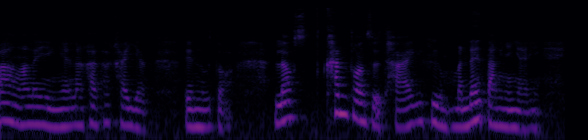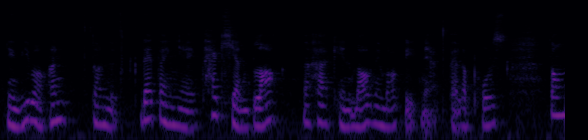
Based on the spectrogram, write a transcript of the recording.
บ้างอะไรอย่างเงี้ยนะคะ ถ้าใครอยากเรียนรู้ต่อ แล้วขั้นตอนสุดท้ายก็คือมันได้ตังค์ยังไง อย่างที่บอกขั้นตอนได้ตังค์ยังไง ถ้าเขียนบล็อกนะคะเขียนบล็อกในบล็อกดิเนี่ยแต่ละโพสต์ต้อง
